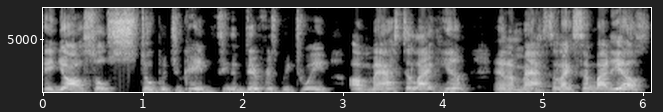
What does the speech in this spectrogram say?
And y'all so stupid you can't see the difference between a master like him and a master like somebody else.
